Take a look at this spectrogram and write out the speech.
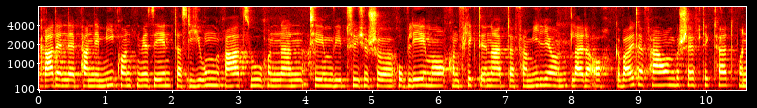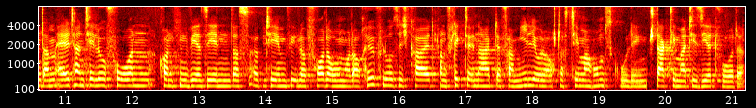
Gerade in der Pandemie konnten wir sehen, dass die jungen Ratsuchenden Themen wie psychische Probleme, Konflikte innerhalb der Familie und leider auch Gewalterfahrungen beschäftigt hat. Und am Elterntelefon konnten wir sehen, dass Themen wie Überforderung oder auch Hilflosigkeit, Konflikte innerhalb der Familie oder auch das Thema Homeschooling stark thematisiert wurde.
